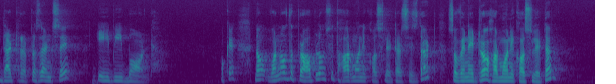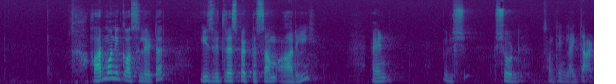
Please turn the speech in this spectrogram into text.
that represents a AB bond. Okay. Now one of the problems with harmonic oscillators is that, so when I draw harmonic oscillator, harmonic oscillator is with respect to some Re and will sh should something like that.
